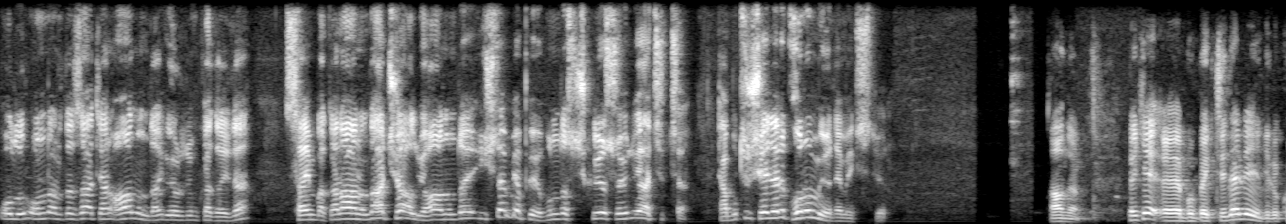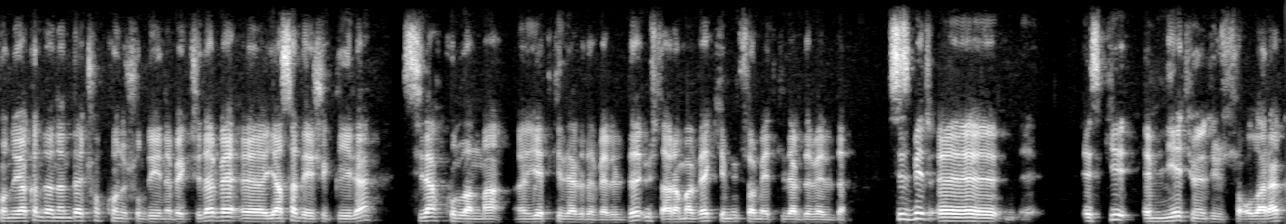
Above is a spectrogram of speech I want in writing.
olur. Onlar da zaten anında gördüğüm kadarıyla Sayın Bakan anında açığa alıyor. Anında işlem yapıyor. Bunu da çıkıyor söylüyor açıkça. Ya bu tür şeyleri korumuyor demek istiyorum. Anlıyorum. Peki e, bu bekçilerle ilgili konu yakın dönemde çok konuşuldu yine bekçiler ve e, yasa değişikliğiyle silah kullanma e, yetkileri de verildi. Üst arama ve kimlik sorma yetkileri de verildi. Siz bir e, eski emniyet yöneticisi olarak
